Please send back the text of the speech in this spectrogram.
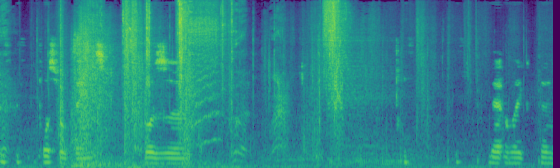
uh, forceful things because uh, they're like uh,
